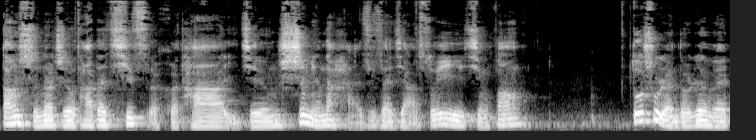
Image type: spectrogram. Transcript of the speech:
当时呢，只有他的妻子和他已经失明的孩子在家，所以警方多数人都认为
